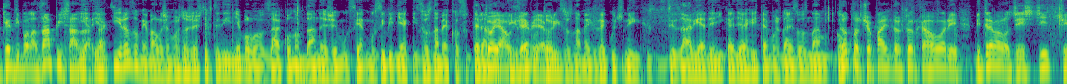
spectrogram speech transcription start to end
kedy bola zapísaná. Ja, tak... ja ti rozumiem, ale že možno, že ešte vtedy nebolo zákonom dané, že musia, musí byť nejaký zoznam, ako sú teraz to ja exekutory, zoznam exekučných zariadení kaďachy, tak možno aj zoznam... Konkurs... Toto, čo pani doktorka hovorí, by trebalo zistiť, či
